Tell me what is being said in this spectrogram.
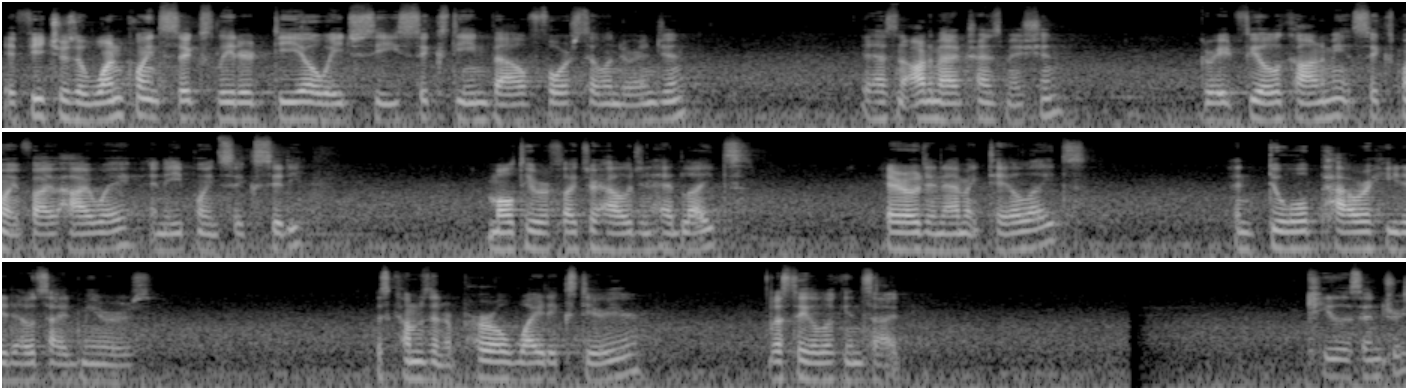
It features a 1.6 liter DOHC 16 valve 4 cylinder engine. It has an automatic transmission, great fuel economy at 6.5 highway and 8.6 city, multi-reflector halogen headlights, aerodynamic taillights, and dual power heated outside mirrors. This comes in a pearl white exterior. Let's take a look inside. Keyless entry.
